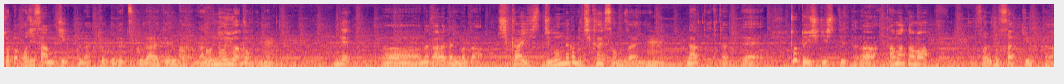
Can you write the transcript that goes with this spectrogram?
ちょっとおじさんチックな曲で作られてるから、まあ何の違和感もなく、であーなんか新たにまた近い自分の中の近い存在にうん。なってきたのでちょっと意識してたらたまたまそれこそさっき言った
